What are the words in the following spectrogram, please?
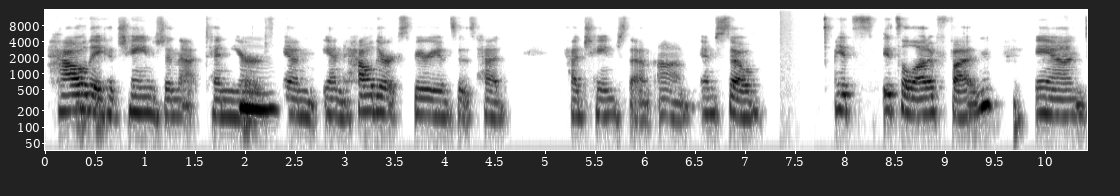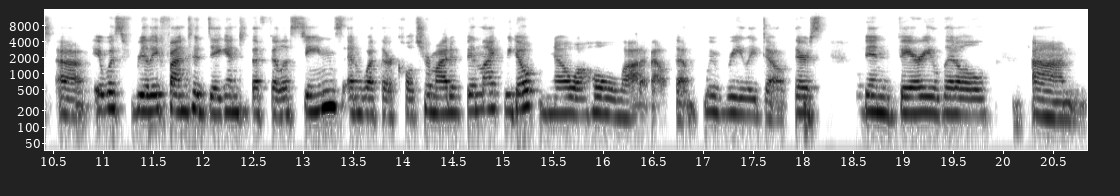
how they had changed in that 10 years mm. and and how their experiences had had changed them. Um, and so it's it's a lot of fun. And uh, it was really fun to dig into the philistines and what their culture might have been like. We don't know a whole lot about them. We really don't. There's been very little um,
